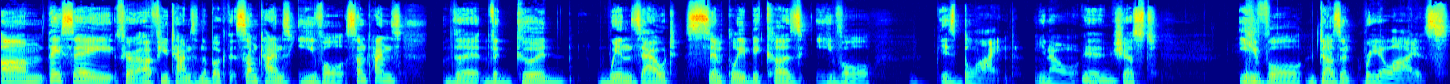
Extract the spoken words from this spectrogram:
Um, they say so a few times in the book that sometimes evil, sometimes the the good wins out simply because evil is blind. You know, it Mhm. just evil doesn't realize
